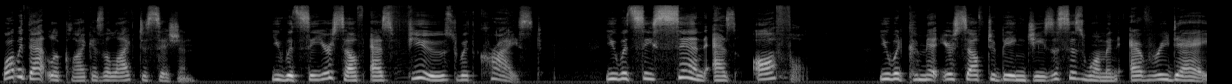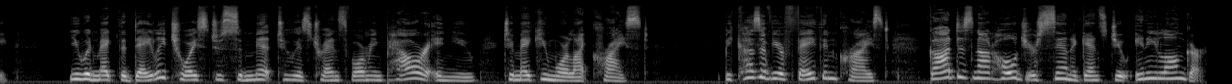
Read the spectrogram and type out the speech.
What would that look like as a life decision? You would see yourself as fused with Christ. You would see sin as awful. You would commit yourself to being Jesus' woman every day. You would make the daily choice to submit to his transforming power in you to make you more like Christ. Because of your faith in Christ, God does not hold your sin against you any longer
